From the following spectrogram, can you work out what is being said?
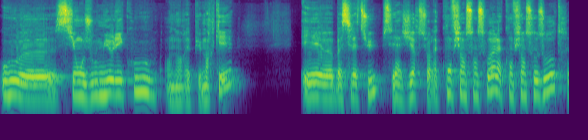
où euh, si on joue mieux les coups, on aurait pu marquer. Et euh, bah, c'est là-dessus, c'est agir sur la confiance en soi, la confiance aux autres.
